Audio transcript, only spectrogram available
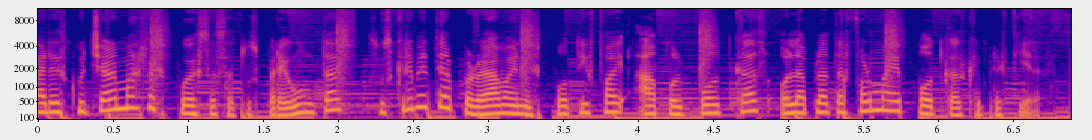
Para escuchar más respuestas a tus preguntas, suscríbete al programa en Spotify, Apple Podcast o la plataforma de podcast que prefieras.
